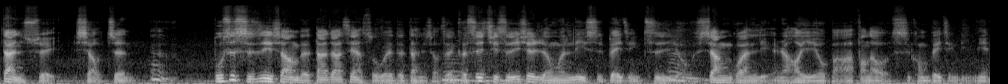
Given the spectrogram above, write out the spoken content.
淡水小镇。嗯。不是实际上的大家现在所谓的淡水小镇，可是其实一些人文历史背景是有相关联，然后也有把它放到时空背景里面。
